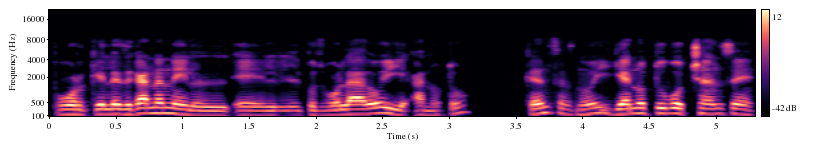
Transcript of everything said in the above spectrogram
porque les ganan el, el pues volado y anotó Kansas, ¿no? Y ya no tuvo chance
